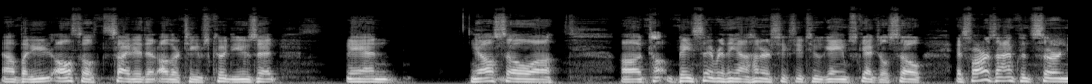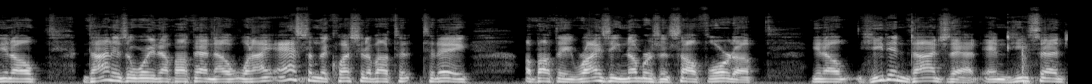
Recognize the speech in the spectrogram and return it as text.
uh, but he also cited that other teams could use it. And he also, uh, uh, t- based everything on 162 game schedule. So as far as I'm concerned, you know, Don isn't worried about that. Now, when I asked him the question about t- today about the rising numbers in South Florida, you know, he didn't dodge that. And he said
